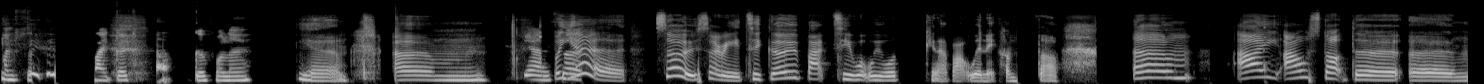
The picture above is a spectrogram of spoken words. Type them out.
like go go follow. Yeah. Um. Yeah. But so, yeah. So sorry to go back to what we were talking about when it comes to stuff. Um. I I'll start the um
